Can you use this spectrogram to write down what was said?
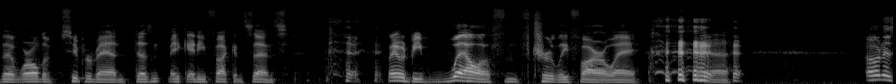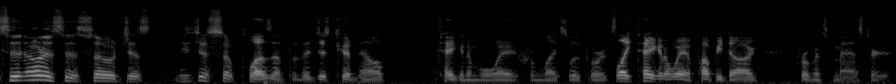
the world of Superman doesn't make any fucking sense. they would be well truly far away. Uh, Otis Otis is so just he's just so pleasant that they just couldn't help taking him away from Lex Luthor. It's like taking away a puppy dog from its master.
